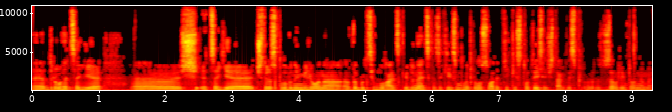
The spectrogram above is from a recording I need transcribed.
Е, Друге, це є, е, це є 4,5 мільйона виборців Луганська і Донецька, з яких змогли проголосувати тільки 100 тисяч, так десь е, за орієнтовними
